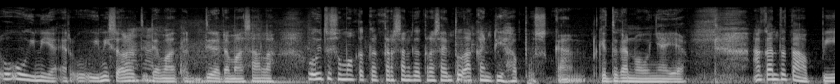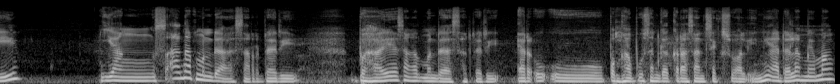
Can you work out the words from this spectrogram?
RUU ini ya RUU ini seolah tidak ma- tidak ada masalah. Oh itu semua kekerasan kekerasan itu akan dihapuskan. Gitu kan maunya ya. Akan tetapi yang sangat mendasar dari bahaya sangat mendasar dari RUU penghapusan kekerasan seksual ini adalah memang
